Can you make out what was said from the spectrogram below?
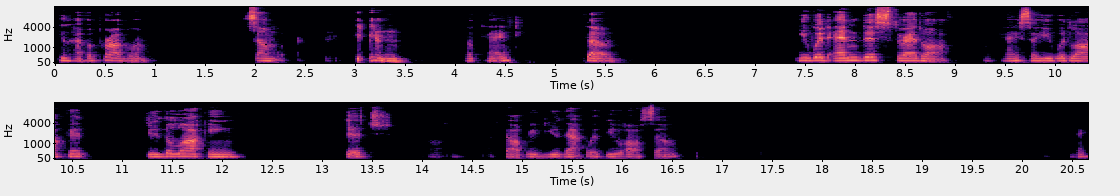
you have a problem somewhere. okay, so you would end this thread off. Okay, so you would lock it, do the locking stitch. I'll review that with you also. Okay,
